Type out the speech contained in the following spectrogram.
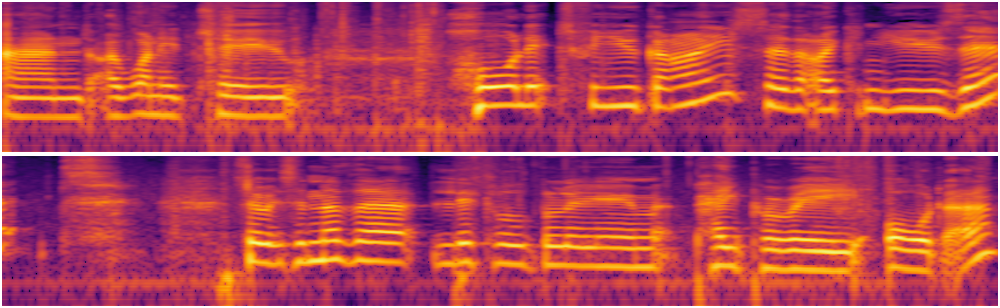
and I wanted to haul it for you guys so that I can use it. So it's another Little Bloom papery order.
